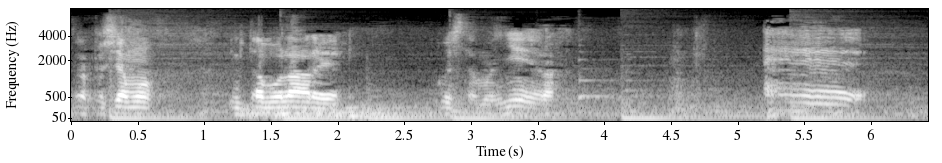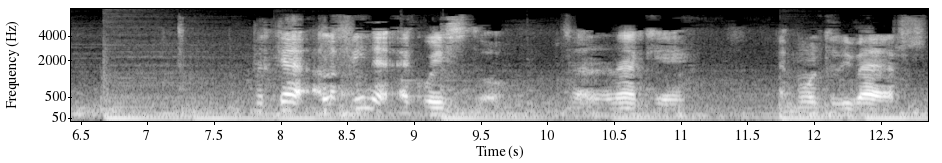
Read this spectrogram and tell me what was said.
Ora possiamo intavolare questa maniera. Eh, perché alla fine è questo, cioè non è che è molto diverso.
